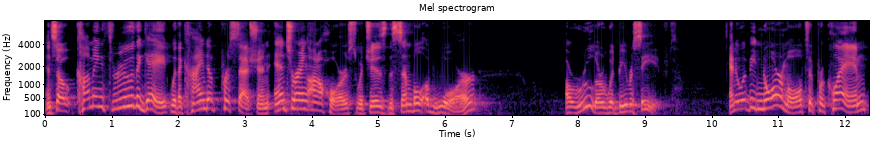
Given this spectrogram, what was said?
And so, coming through the gate with a kind of procession, entering on a horse, which is the symbol of war, a ruler would be received. And it would be normal to proclaim,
